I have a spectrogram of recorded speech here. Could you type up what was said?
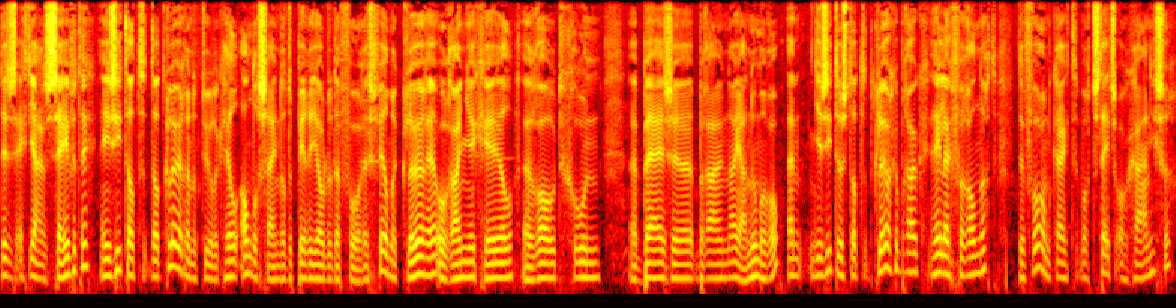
dit is echt jaren 70. En je ziet dat, dat kleuren natuurlijk heel anders zijn dan de periode daarvoor. Er is veel meer kleuren, oranje, geel, rood, groen. Uh, beige, bruin, nou ja, noem maar op. En je ziet dus dat het kleurgebruik heel erg verandert. De vorm krijgt, wordt steeds organischer.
